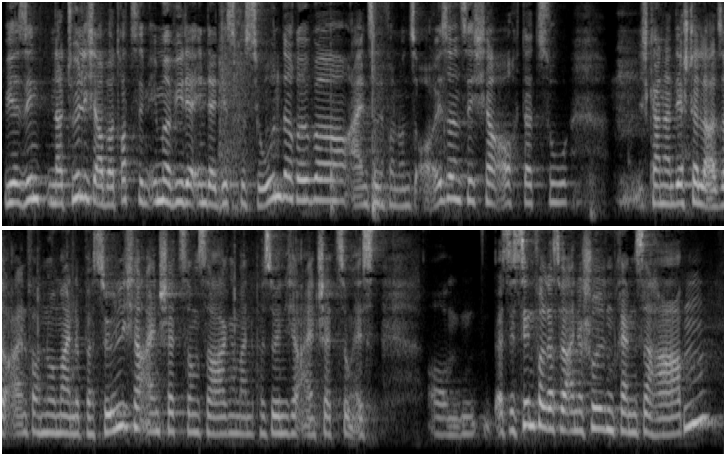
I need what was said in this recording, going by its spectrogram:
Wir sind natürlich aber trotzdem immer wieder in der Diskussion darüber. Einzelne von uns äußern sich ja auch dazu. Ich kann an der Stelle also einfach nur meine persönliche Einschätzung sagen. Meine persönliche Einschätzung ist, es ist sinnvoll, dass wir eine Schuldenbremse haben,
